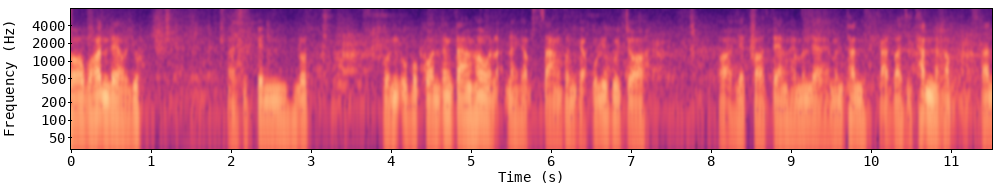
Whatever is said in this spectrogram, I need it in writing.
ต่อบ้านแล้วอยู่อาจจะเป็นรถขนอุปกรณ์ต่างๆเฮาล่ะนะครับสร้างเพิ่นกับคุริคุจอว่าเฮ็ดต่อแต่งให้มันแล้วให้มันทันขาดว่าสิทันนะครับทัน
